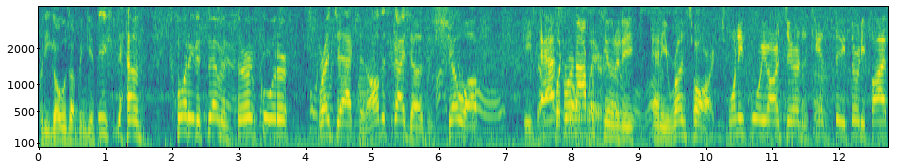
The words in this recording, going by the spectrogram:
but he goes up and gets He's down 20 to 7, third quarter. Fred Jackson. All this guy does is show up, He's a ask for an football player. opportunity, and he runs hard. 24 yards there to the Kansas City 35.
